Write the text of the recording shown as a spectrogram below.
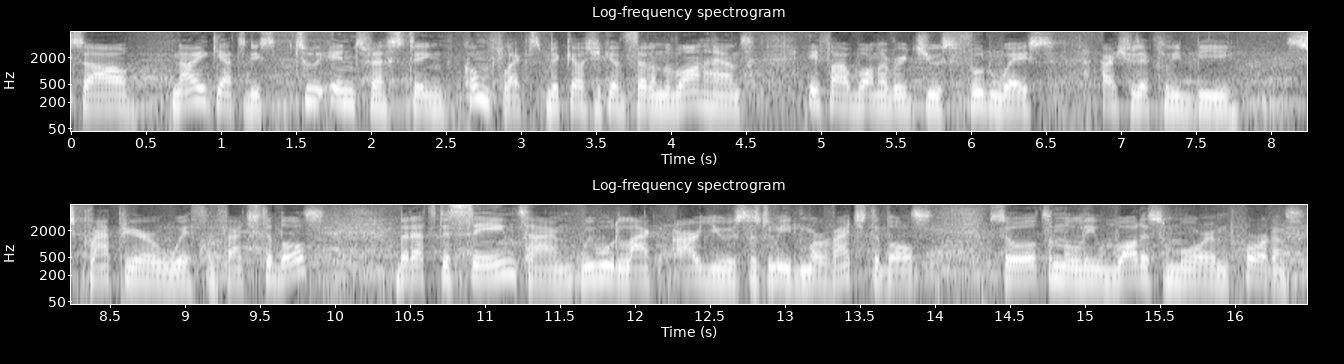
So now you get these two interesting conflicts because you can say on the one hand, if I want to reduce food waste, I should actually be scrappier with vegetables. But at the same time, we would like our users to eat more vegetables. So ultimately, what is more important?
